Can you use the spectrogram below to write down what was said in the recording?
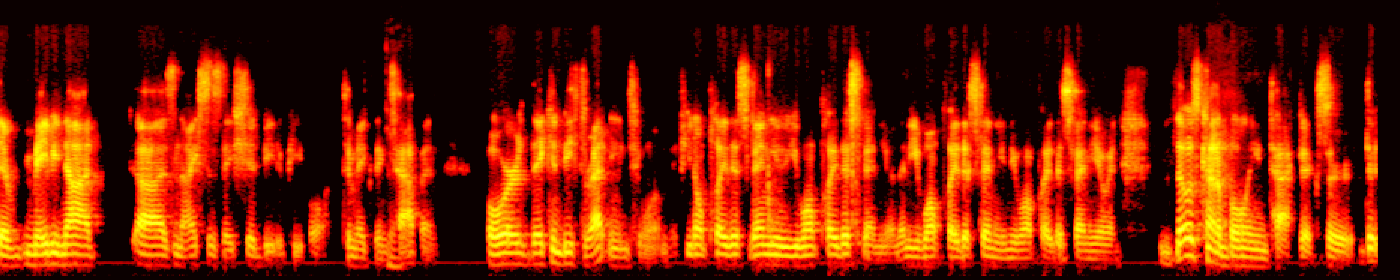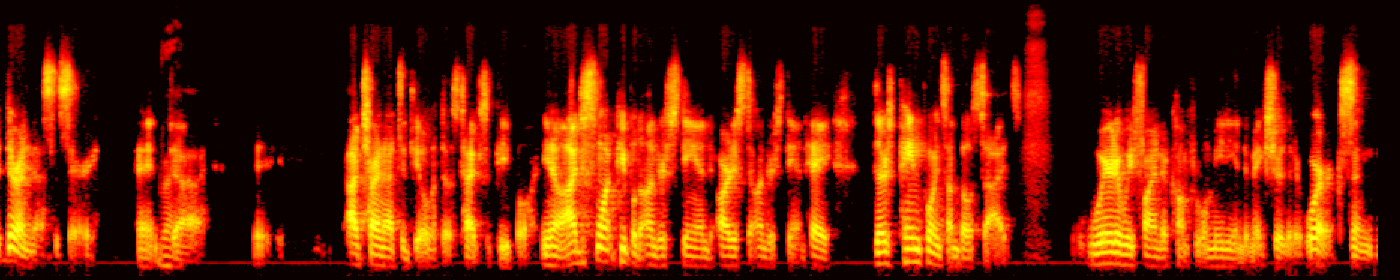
they're maybe not uh, as nice as they should be to people to make things yeah. happen or they can be threatening to them if you don't play this venue you won't play this venue and then you won't play this venue and you won't play this venue and those kind of bullying tactics are they're, they're unnecessary and right. uh, I try not to deal with those types of people. You know, I just want people to understand, artists to understand, hey, there's pain points on both sides. Where do we find a comfortable median to make sure that it works? And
